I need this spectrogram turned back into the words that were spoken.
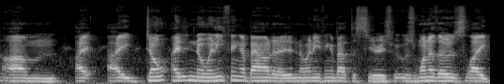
Um, I I don't I didn't know anything about it. I didn't know anything about the series. But it was one of those like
